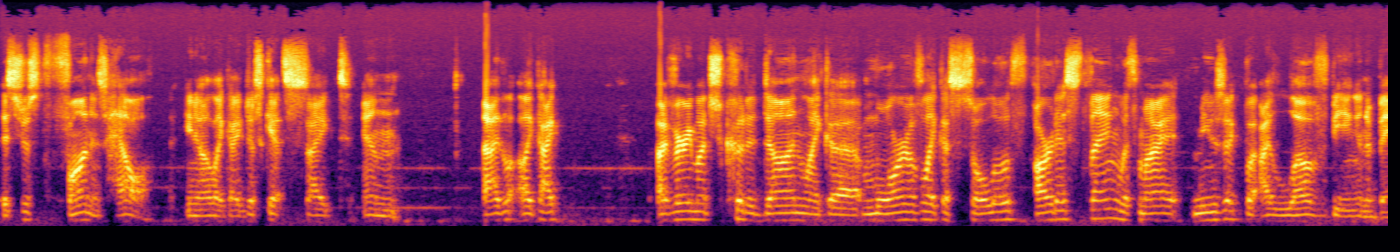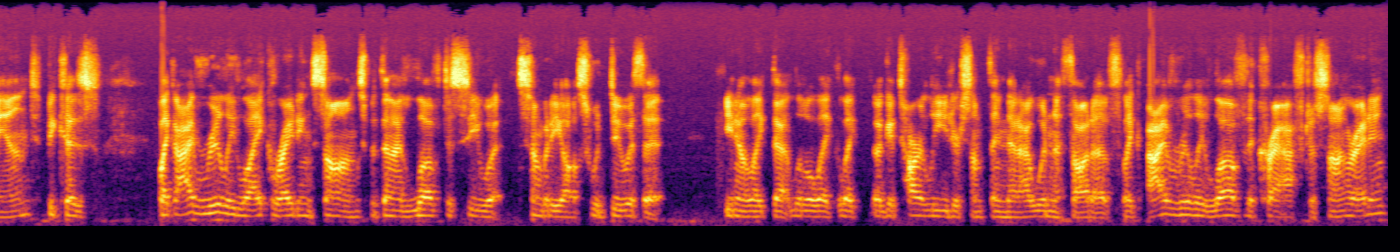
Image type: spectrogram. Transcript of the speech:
it's just fun as hell. You know, like I just get psyched, and I like I I very much could have done like a more of like a solo th- artist thing with my music, but I love being in a band because like I really like writing songs, but then I love to see what somebody else would do with it. You know like that little like like a guitar lead or something that i wouldn't have thought of. Like i really love the craft of songwriting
